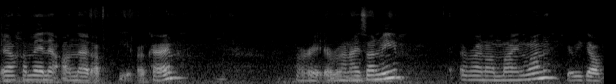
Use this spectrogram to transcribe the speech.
a minute on that upbeat, okay? All right, everyone eyes on me. Everyone on line one, here we go.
